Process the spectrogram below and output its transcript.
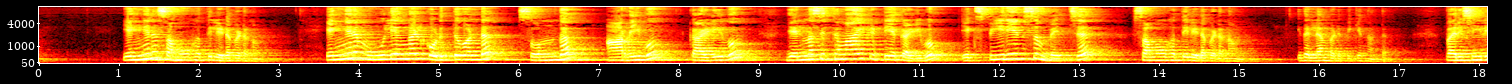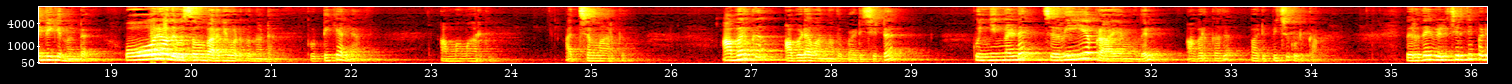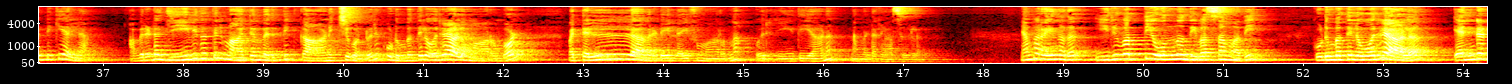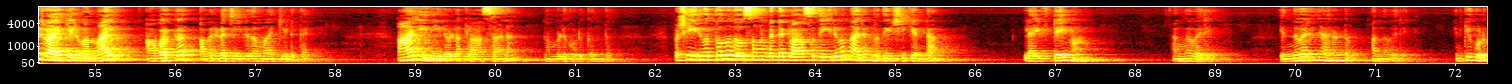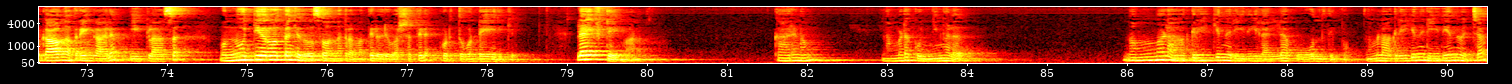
എങ്ങനെ സമൂഹത്തിൽ ഇടപെടണം? എങ്ങനെ മൂല്യങ്ങൾ കൊടുത്തുകൊണ്ട് സ്വന്തം അറിവും കഴിവും ജന്മസിദ്ധമായി കിട്ടിയ കഴിവും എക്സ്പീരിയൻസും വെച്ച് സമൂഹത്തിൽ ഇടപെടണം? ഇതെല്ലാം പഠിപ്പിക്കുന്നുണ്ട്. പരിശീലിപ്പിക്കുന്നുണ്ട്. ഓരോ ദിവസവും പറഞ്ഞു കൊടുക്കുന്നുണ്ട്. കുട്ടിക്കല്ല അമ്മമാർക്ക് അച്ഛന്മാർക്ക്. അവർക്ക് അവിടെ വന്നത് പഠിച്ചിട്ട് കുഞ്ഞുങ്ങളുടെ ചെറിയ പ്രായം മുതൽ അവർക്കത് പഠിപ്പിച്ചു കൊടുക്കാം. വെറുതെ വിളിച്ചിരുത്തി പഠിപ്പിക്കുകയല്ല അവരുടെ ജീവിതത്തിൽ മാറ്റം വരുത്തി കാണിച്ചുകൊണ്ട് ഒരു കുടുംബത്തിൽ ഒരാൾ മാറുമ്പോൾ മറ്റെല്ലാവരുടെയും ലൈഫ് മാറുന്ന ഒരു രീതിയാണ് നമ്മളുടെ ക്ലാസ്സുകൾ. ഞാൻ പറയുന്നത് ഇരുപത്തിയൊന്ന് ദിവസം മതി. കുടുംബത്തിൽ ഒരാൾ എന്റെ ട്രാക്കിൽ വന്നാൽ അവർക്ക് അവരുടെ ജീവിതം മാറ്റിയെടുക്കാൻ. ആ രീതിയിലുള്ള ക്ലാസ്സാണ് നമ്മൾ കൊടുക്കുന്നത്. പക്ഷെ ഇരുപത്തൊന്ന് ദിവസം കൊണ്ട് ക്ലാസ് തീരുമെന്ന് ആരും പ്രതീക്ഷിക്കേണ്ട. ലൈഫ് ടൈം ആണ്. അങ്ങ് വരെ. എന്ന് വരെ ഞാനുണ്ടോ. അന്ന് വരെ. എനിക്ക് കൊടുക്കാവുന്ന അത്രയും കാലം ഈ ക്ലാസ് മുന്നൂറ്റി അറുപത്തഞ്ച് ദിവസം എന്ന ക്രമത്തിൽ ഒരു വർഷത്തിൽ കൊടുത്തുകൊണ്ടേയിരിക്കും. ലൈഫ് ടൈമാണ് കാരണം നമ്മുടെ കുഞ്ഞുങ്ങൾ നമ്മൾ ആഗ്രഹിക്കുന്ന രീതിയിലല്ല പോകുന്നത് ഇപ്പം. നമ്മൾ ആഗ്രഹിക്കുന്ന രീതി എന്ന് വെച്ചാൽ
